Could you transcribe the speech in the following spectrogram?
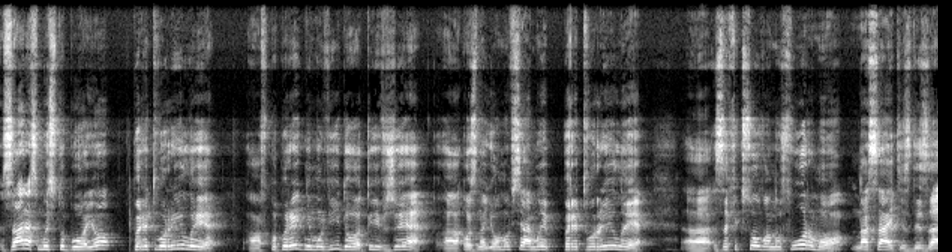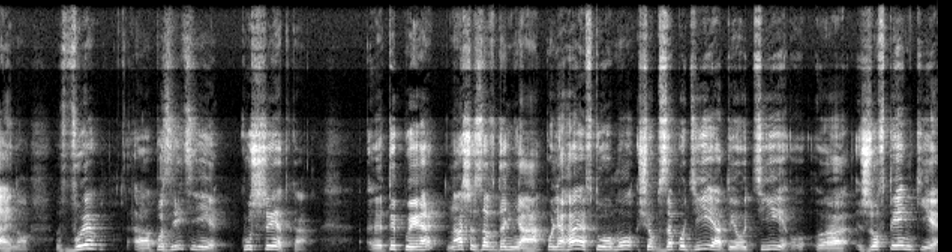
зараз ми з тобою перетворили в попередньому відео, ти вже ознайомився. Ми перетворили зафіксовану форму на сайті з дизайну в позиції кушетка. Е, Тепер наше завдання полягає в тому, щоб заподіяти оці е, жовтенькі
